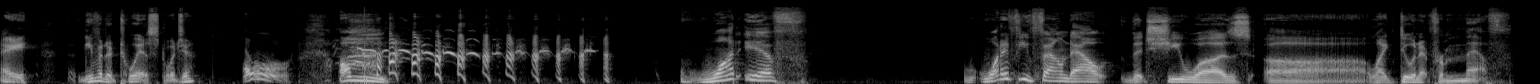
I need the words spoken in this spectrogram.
Hey, give it a twist, would you? Oh, um, what if, what if you found out that she was uh like doing it for meth?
